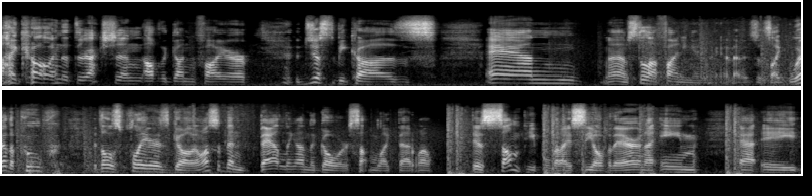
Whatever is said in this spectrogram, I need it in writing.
I go in the direction of the gunfire just because. And I'm still not finding anything. It's just like, where the poop did those players go? They must have been battling on the go or something like that. Well, there's some people that I see over there, and I aim at a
